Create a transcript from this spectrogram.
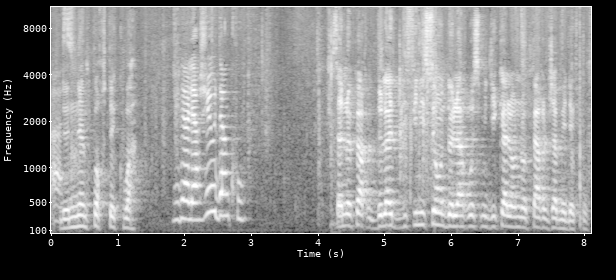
Ah, de n'importe quoi. D'une allergie ou d'un coup? Ça ne parle de la définition de la rousse médicale, on ne parle jamais de coups.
